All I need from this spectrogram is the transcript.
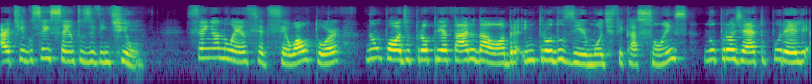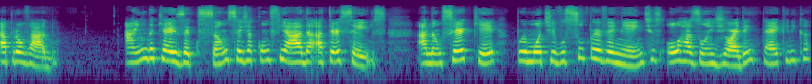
Artigo 621. Sem anuência de seu autor, não pode o proprietário da obra introduzir modificações no projeto por ele aprovado, ainda que a execução seja confiada a terceiros, a não ser que, por motivos supervenientes ou razões de ordem técnica,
